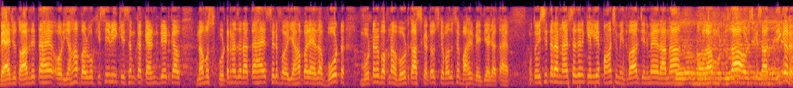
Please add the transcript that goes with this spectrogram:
بیج اتار دیتا ہے اور یہاں پر وہ کسی بھی قسم کا کینڈیڈیٹ کا نہ وہ سپورٹر نظر آتا ہے، صرف یہاں پر ایز اے ووٹ ووٹر وہ اپنا ووٹ کاسٹ کرتا ہے، اس کے بعد اسے باہر بھیج دیا جاتا ہے۔ تو اسی طرح نائب صدر کے لیے پانچ امیدوار، جن میں رانا غلام مرتضی اور اس کے ساتھ دیگر،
